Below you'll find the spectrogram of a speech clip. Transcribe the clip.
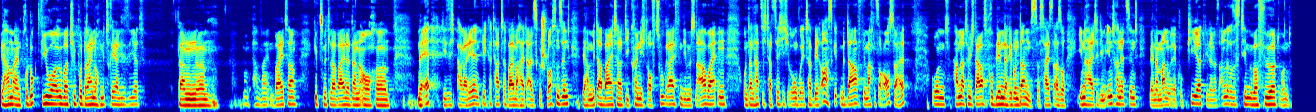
Wir haben einen Produktviewer über Typo 3 noch mit realisiert. Dann ähm, ein paar Seiten weiter gibt es mittlerweile dann auch äh, eine App, die sich parallel entwickelt hatte, weil wir halt alles geschlossen sind. Wir haben Mitarbeiter, die können nicht darauf zugreifen, die müssen arbeiten. Und dann hat sich tatsächlich irgendwo etabliert, oh, es gibt einen Bedarf, wir machen es auch außerhalb. Und haben natürlich da das Problem der Redundanz. Das heißt also, Inhalte, die im Internet sind, werden dann manuell kopiert, wieder in das andere System überführt. Und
